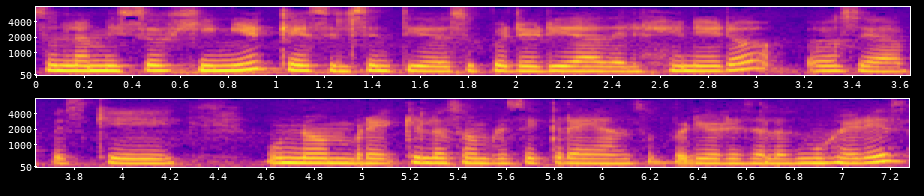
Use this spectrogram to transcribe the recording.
son la misoginia, que es el sentido de superioridad del género, o sea, pues que un hombre, que los hombres se crean superiores a las mujeres,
